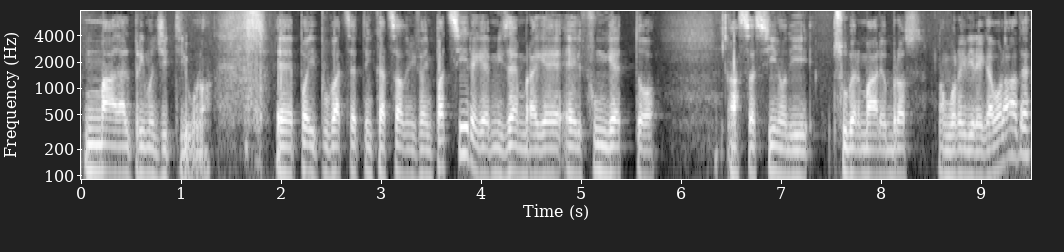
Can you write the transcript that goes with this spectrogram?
ma dal primo GT1 eh, poi il pupazzetto incazzato mi fa impazzire che mi sembra che è il funghetto assassino di Super Mario Bros, non vorrei dire cavolate,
